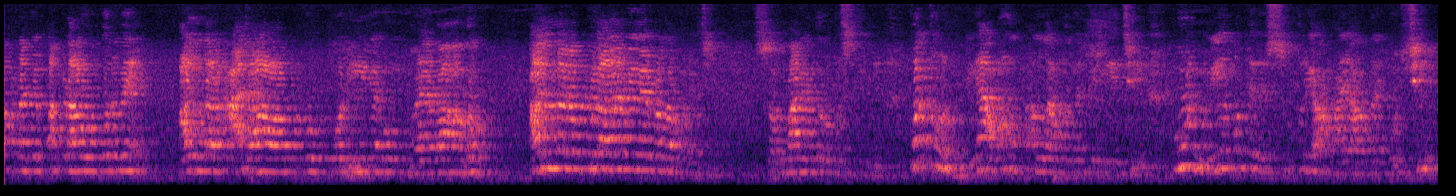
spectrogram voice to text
আপনাকে পাকড়াও করবে। আল্লাহর আযাব খুব কঠিন এবং ভয়াবহ। আল্লাহ রাব্বুল আলামিনের কথা বলেছে সম্মানিত উপস্থিতি। কত নিয়ামত আল্লাহ আমাদেরকে দিয়েছে। কোন নিয়ামতের আমরা আদায় করছি?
